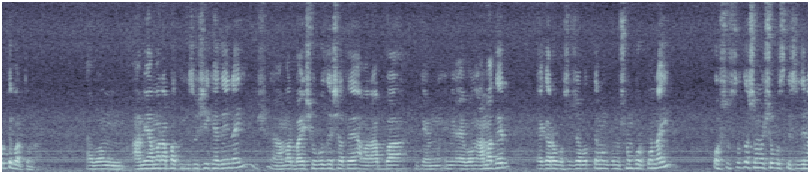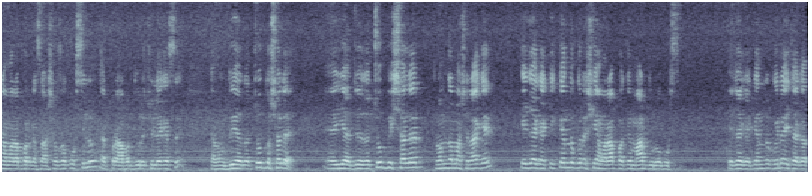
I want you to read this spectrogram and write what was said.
করতে পারতো না। এবং আমি আমার আব্বাকে কিছু শিখে দিই নাই। আমার ভাই সবুজের সাথে, আমার আব্বা এবং আমাদের এগারো বছর যাবত তেমন কোনো সম্পর্ক নাই। অসুস্থতার সময় সবুজ কিছুদিন আমার আব্বার কাছে আসা যাওয়া করছিল, এরপর আবার দূরে চলে গেছে। এবং দুই হাজার চোদ্দ সালে ইয়া দুই হাজার চব্বিশ সালের রমজান মাসের আগে, এই জায়গাকে কেন্দ্র করে সে আমার আব্বাকে মার দূরও করছে। এই জায়গায় কেন্দ্র করে এই জায়গা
